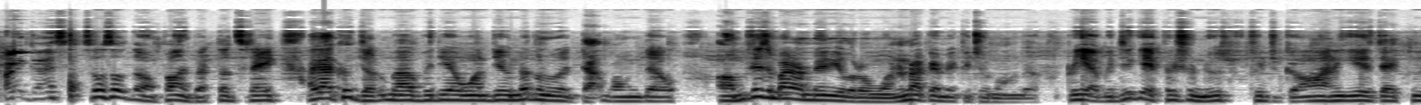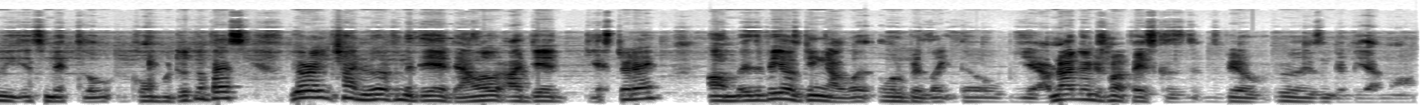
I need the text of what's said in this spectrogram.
Alright guys, so so though, I'm finally back though today. I got a quick Juggernaut video I want to do, nothing really that long though. Um, is a of mini little one, I'm not going to make it too long though. But yeah, we did get official news for Future he is definitely its next Global Dokkan Fest. We already trying to do it from the day of download I did yesterday. Um, the video is getting out a little bit late though. Yeah, I'm not going to use my face because the video really isn't going to be that long.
